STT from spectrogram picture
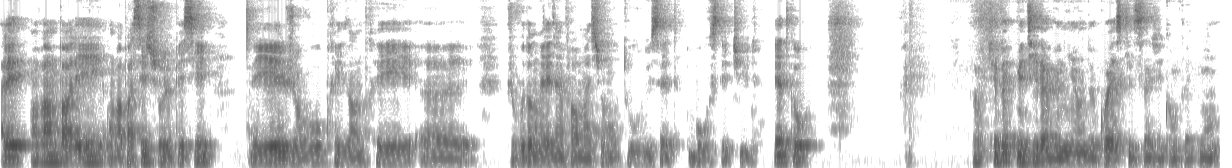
Allez, on va en parler, on va passer sur le PC et je vous présenterai, euh, je vous donnerai les informations autour de cette bourse d'études. Let's go! Alors, Québec Métier d'avenir, de quoi est-ce qu'il s'agit concrètement?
